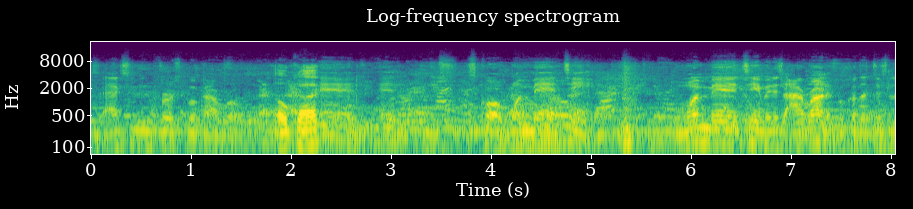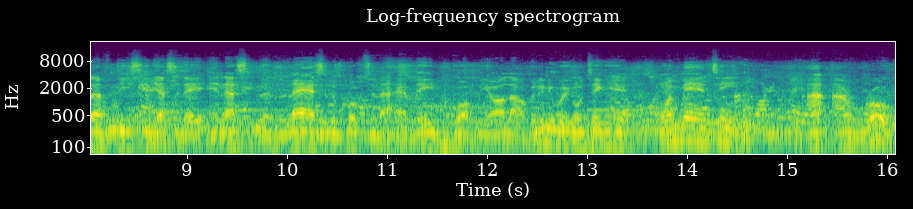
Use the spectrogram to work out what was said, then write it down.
is actually the first book I wrote. Okay. and and it's, it's called One Man Team. One Man Team, and it's ironic because I just left DC yesterday, and that's the last of the books that I have. They bought me all out. But anyway, we're gonna take it here. One Man Team. I, I wrote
